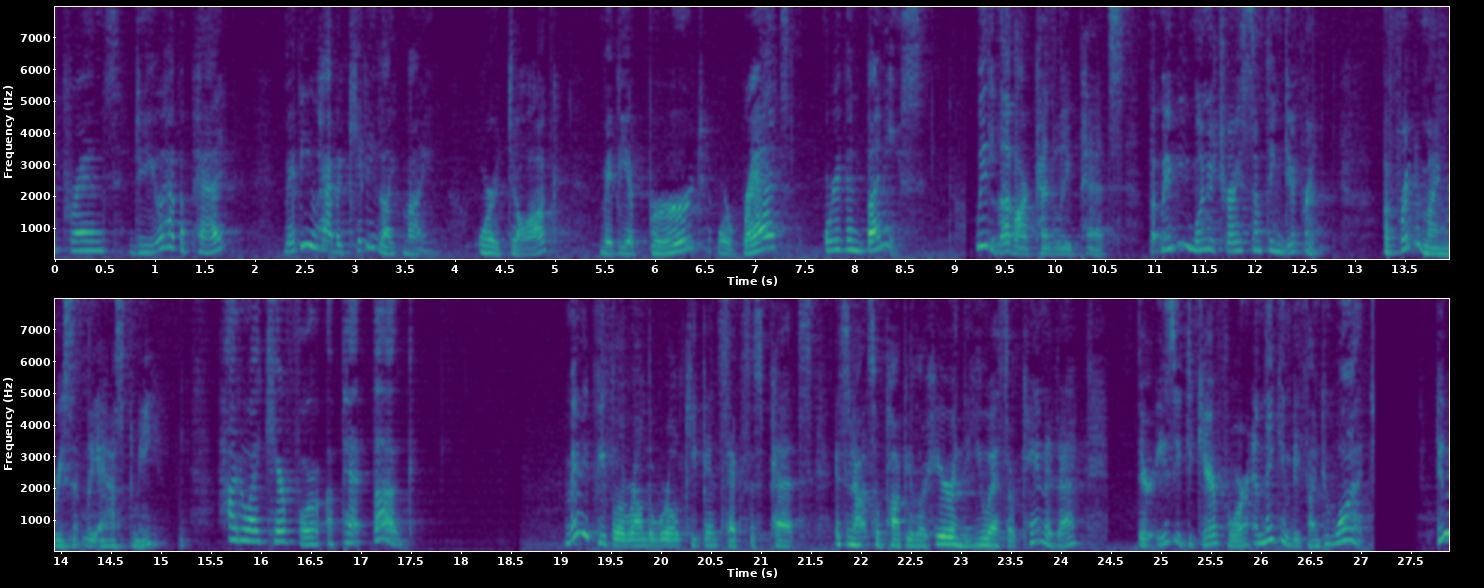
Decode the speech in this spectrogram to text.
friends. Do you have a pet? Maybe you have a kitty like mine, or a dog, maybe a bird, or rats, or even bunnies. We love our cuddly pets, but maybe you want to try something different. A friend of mine recently asked me, How do I care for a pet bug? Many people around the world keep insects as pets. It's not so popular here in the US or Canada. They're easy to care for and they can be fun to watch. Do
